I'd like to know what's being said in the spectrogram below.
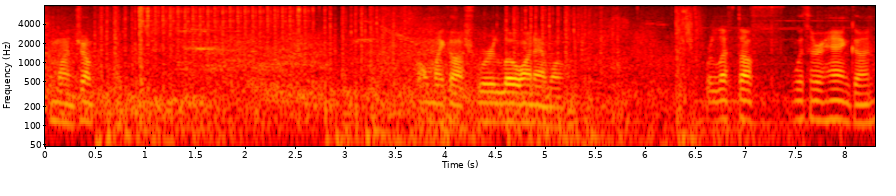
Come on, jump. Oh my gosh, we're low on ammo. We're left off with our handgun.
